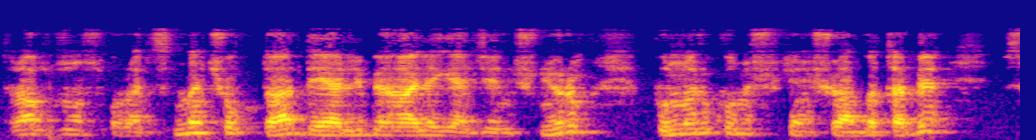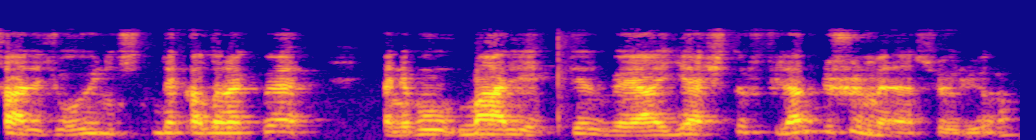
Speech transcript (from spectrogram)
Trabzonspor açısından çok daha değerli bir hale geleceğini düşünüyorum. Bunları konuşurken şu anda tabii sadece oyun içinde kalarak ve Hani bu maliyettir veya yaştır filan düşünmeden söylüyorum.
